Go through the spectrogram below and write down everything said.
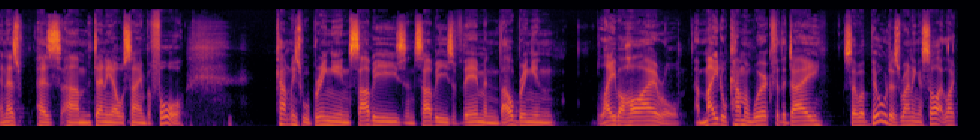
And as as um, Danielle was saying before, companies will bring in subbies and subbies of them, and they'll bring in labour hire, or a mate will come and work for the day. So a builder's running a site like,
